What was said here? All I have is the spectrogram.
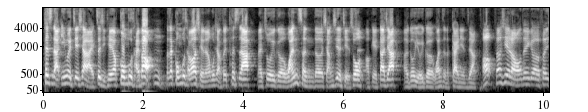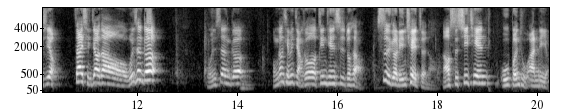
Tesla 因为接下来这几天要公布财报，嗯，那在公布财报前呢，我想对特斯拉来做一个完整的详细的解说啊，给大家能够有一个完整的概念，这样。好，非常谢谢老王的一个分析哦。再请教到文胜哥，文胜哥。我们刚前面讲说，今天是多少？四个零确诊哦，然后十七天无本土案例哦，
